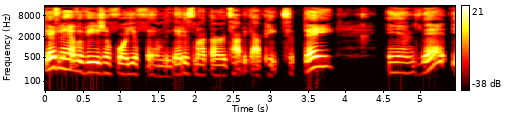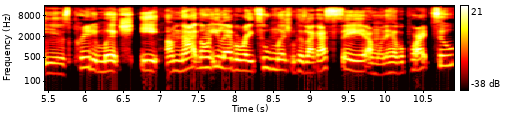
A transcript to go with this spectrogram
definitely have a vision for your family. That is my third topic I picked today. And that is pretty much it. I'm not going to elaborate too much because, like I said, I want to have a part two.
